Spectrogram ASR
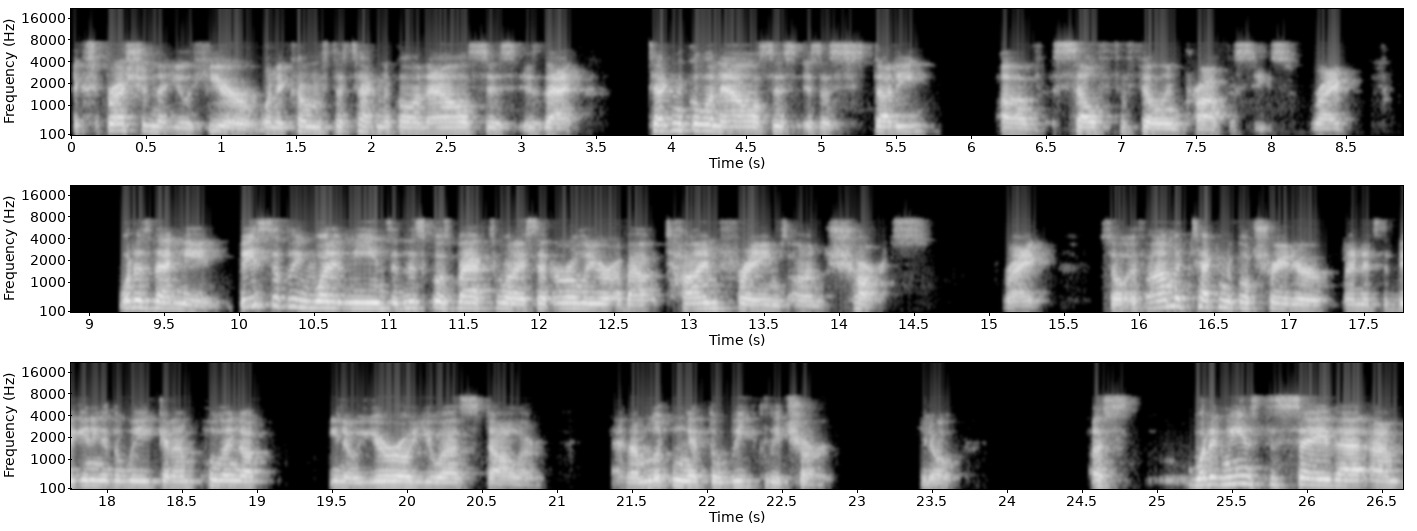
expression that you'll hear when it comes to technical analysis is that technical analysis is a study of self-fulfilling prophecies, right? What does that mean? Basically what it means, and this goes back to what I said earlier about time frames on charts, right? So if I'm a technical trader and it's the beginning of the week and I'm pulling up, you know, euro US dollar and I'm looking at the weekly chart, you know, a, what it means to say that um,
